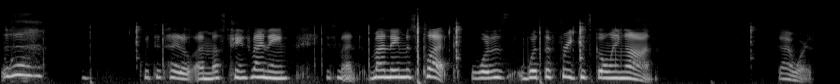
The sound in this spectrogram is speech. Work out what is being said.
Quit the title. I must change my name. It's my my name is Pleck. What is what the freak is going on? Skywars.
